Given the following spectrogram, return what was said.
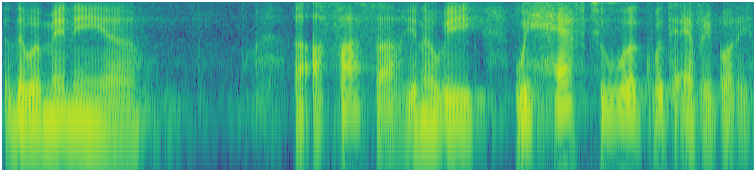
there were many uh, AFASA, you know, we, we have to work with everybody.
